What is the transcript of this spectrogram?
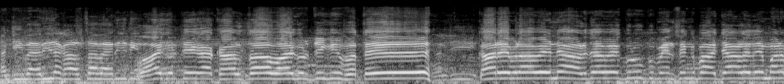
ਹਾਂਜੀ ਵੈਰੀ ਦਾ ਖਾਲਸਾ ਵੈਰੀ ਜੀ ਵਾਹਿਗੁਰੂ ਜੀ ਕਾ ਖਾਲਸਾ ਵਾਹਿਗੁਰੂ ਜੀ ਕੀ ਫਤਿਹ। ਹਾਂਜੀ। ਕਾਰੇ ਬੁਲਾਵੇ ਨਿਹਾਲ ਜਾਵੇ ਗੁਰੂ ਗੋਬਿੰਦ ਸਿੰਘ ਬਾਜਾਂ ਵਾਲੇ ਦੇ ਮਨ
